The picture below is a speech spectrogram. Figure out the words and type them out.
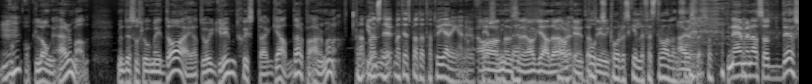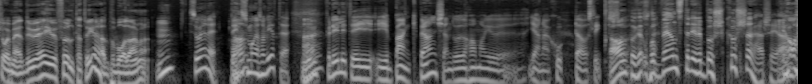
Mm. Och, och långärmad. Men det som slog mig idag är att du har ju grymt schyssta gaddar på armarna. Just. Mattias pratar tatueringar nu, för er Ja, som men, inte ja gaddar, har okej. bott på Roskildefestivalen. Ja. Nej men alltså det slår mig. Du är ju fulltatuerad på båda armarna. Mm, så är det. Det är Ja. inte så många som vet det. Nej. För det är lite i, i bankbranschen, då har man ju gärna skjorta och slips. Ja. och, Och, och på vänster är det börskurser här ser jag. ja,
